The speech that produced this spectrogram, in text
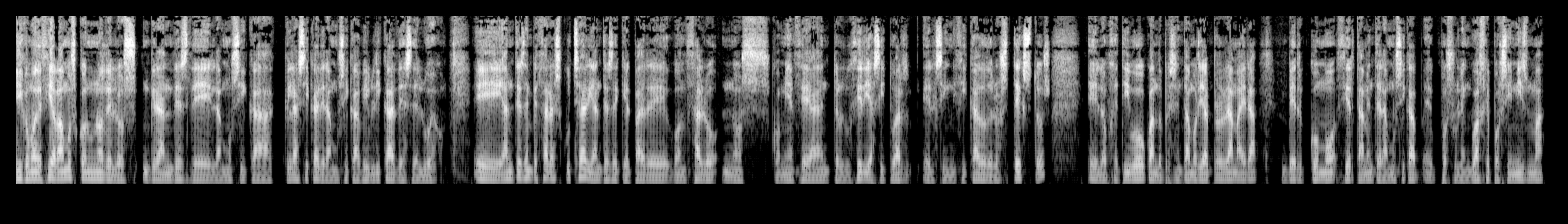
Y como decía, vamos con uno de los grandes de la música clásica y de la música bíblica, desde luego. Eh, antes de empezar a escuchar y antes de que el padre Gonzalo nos comience a introducir y a situar el significado de los textos, el objetivo cuando presentamos ya el programa era ver cómo ciertamente la música, eh, por su lenguaje, por sí misma,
